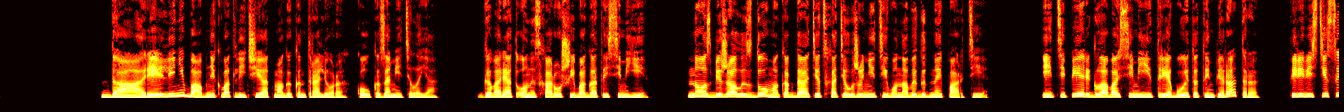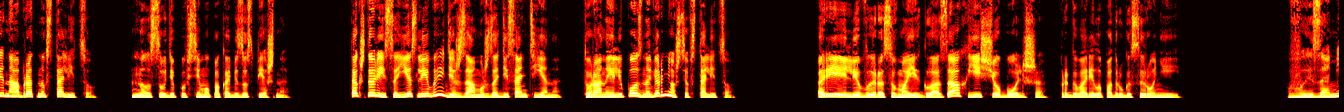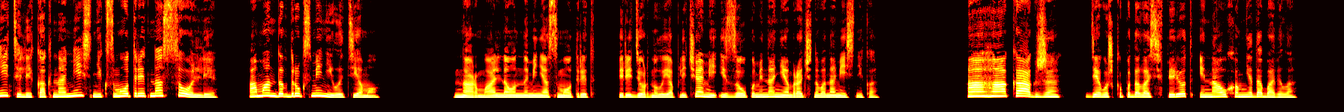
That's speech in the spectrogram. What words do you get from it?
«Да, Рейли не бабник, в отличие от мага-контролера», — колко заметила я. «Говорят, он из хорошей и богатой семьи, но сбежал из дома, когда отец хотел женить его на выгодной партии. И теперь глава семьи требует от императора перевести сына обратно в столицу. Но, судя по всему, пока безуспешно. Так что, Риса, если выйдешь замуж за Десантьена, то рано или поздно вернешься в столицу. «Рейли вырос в моих глазах еще больше», — проговорила подруга с иронией. «Вы заметили, как наместник смотрит на Солли?» Аманда вдруг сменила тему. «Нормально он на меня смотрит», — передернула я плечами из-за упоминания мрачного наместника. «Ага, как же!» — девушка подалась вперед и на ухо мне добавила.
